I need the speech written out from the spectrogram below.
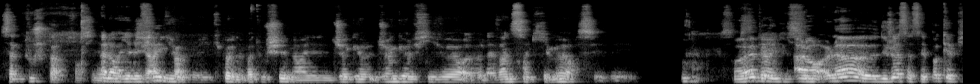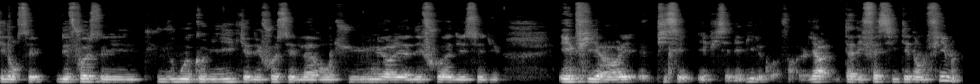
ça me touche pas, son cinéma. Alors il y a des films qui- peuvent ne pas toucher, mais il y a Jungle, Jungle Fever, euh, la 25e heure, c'est des. Ouais, c'est alors là, euh, déjà, ça sait pas quel pied danser. Des fois, c'est plus ou moins comique, il y a des fois, c'est de l'aventure, il y a des fois, des, c'est du. Et puis, alors, les- c'est, et puis c'est débile, quoi. Enfin, je veux dire, t'as des facilités dans le film.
